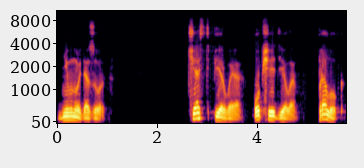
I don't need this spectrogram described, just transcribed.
Дневной дозор. Часть первая. Общее дело. Пролог.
